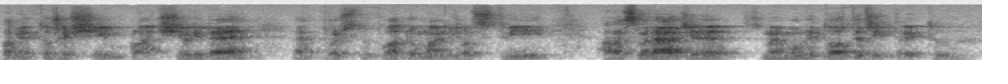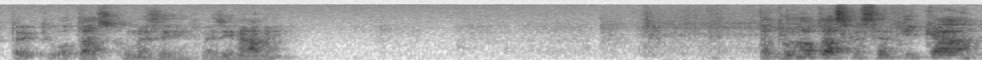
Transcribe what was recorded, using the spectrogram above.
Hlavně to řeší mladší lidé, eh, proč vstupovat do manželství. Ale jsme rádi, že jsme mohli to otevřít, tady tu, tady tu otázku mezi, mezi námi. Ta druhá otázka se týká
